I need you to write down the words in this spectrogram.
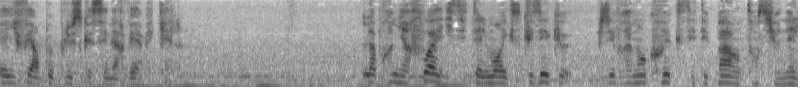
Et il fait un peu plus que s'énerver avec elle. La première fois, il s'est tellement excusé que j'ai vraiment cru que c'était pas intentionnel.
